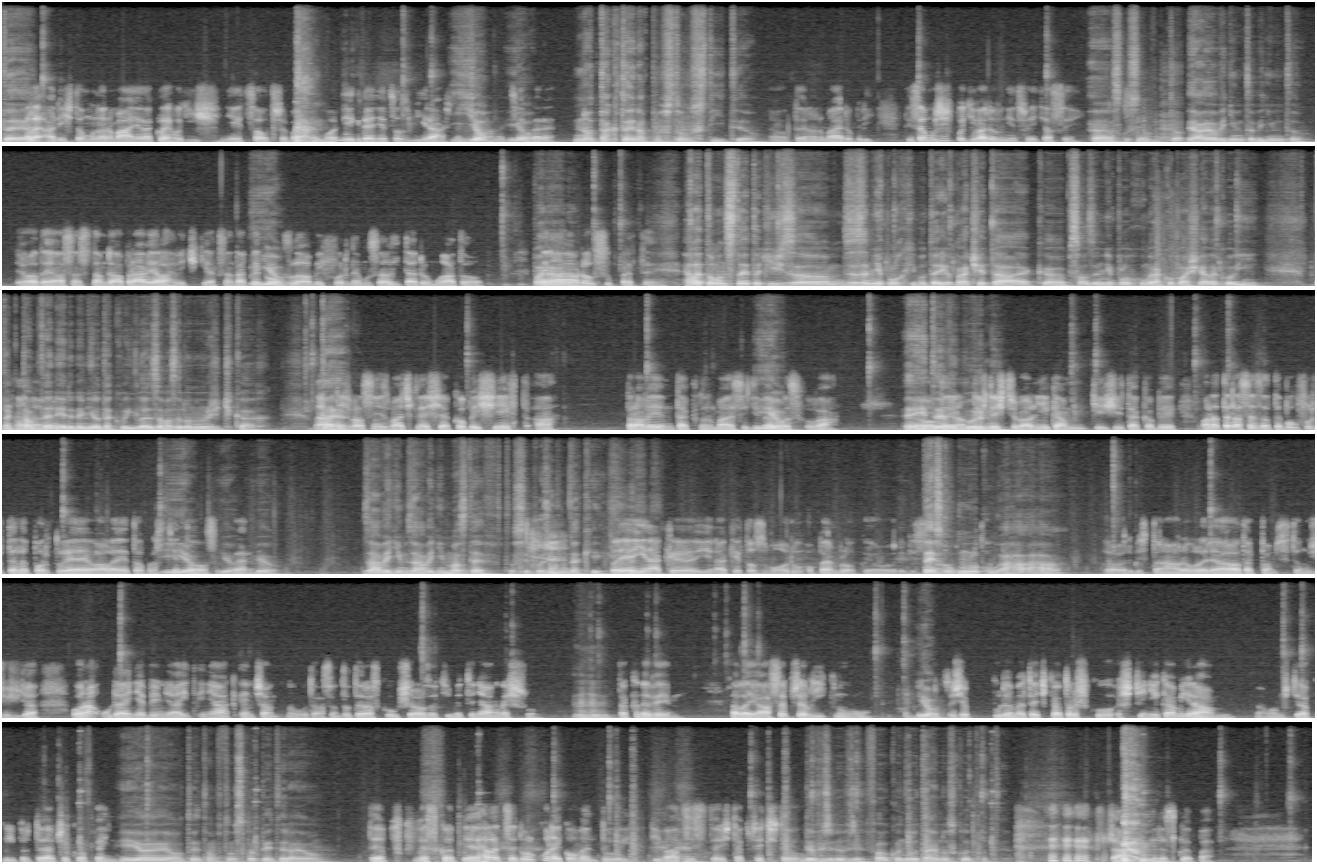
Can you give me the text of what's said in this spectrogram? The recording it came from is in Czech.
To je... Hele, a když tomu normálně takhle hodíš něco třeba, nebo někde něco sbíráš, tak Jo, to jo. sebere. No tak to je naprosto hustý, jo. Jo, to je normálně dobrý. Ty se můžeš podívat dovnitř, viď asi? Uh, zkusím to. Jo, jo, vidím to, vidím to. Jo, to já jsem si tam dal právě lahvičky, jak jsem takhle Jo. kouzlil, abych furt nemusel lítat domů a to. To je Paráda. náhodou super, ty. Hele, tohle je totiž z, ze země plochy, od Terryho Pračeta, jak eh, psal země plochu, mrakoplaše a takový, tak tam Aha. ten jeden neměl takovýhle zavazadlo na nožičkách. No To a je- když vlastně zmáčkneš jakoby shift a pravým, tak normálně se ti to takhle schová. Hej, jo, to je jenom když jdeš třeba někam těžit, tak aby... Ona teda se za tebou furt teleportuje, jo, ale je to prostě jo, to super. Jo, jo. Závidím, závidím, Mazdev, to si pořídím taky. To je jinak, jinak je to z módu Open Block, jo. Kdyby To je z Open to- Blocku, aha, aha. Jo, kdybys to náhodou hledal, tak tam si to můžeš udělat. Ona údajně by měla jít i nějak enchantnout. Já jsem to teda zkoušel, zatím mi to nějak nešlo. Mhm. Tak nevím. Hele, já se převlíknu, aby, Jo. protože budeme teďka trošku ještě někam jinam. Já mám ještě takový pro tebe překvapení. Jo, jo, jo, to je tam v tom sklepě teda, jo. To je ve sklepě. Hele, cedulku nekomentuj. Diváci si to ještě tak přečtou. Dobře, dobře, Falcon mě utáhne do sklepa. Táhni do sklepa.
